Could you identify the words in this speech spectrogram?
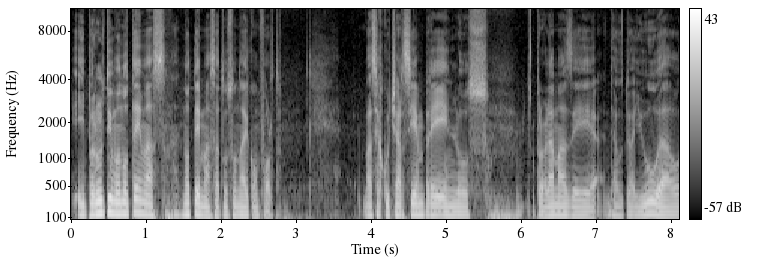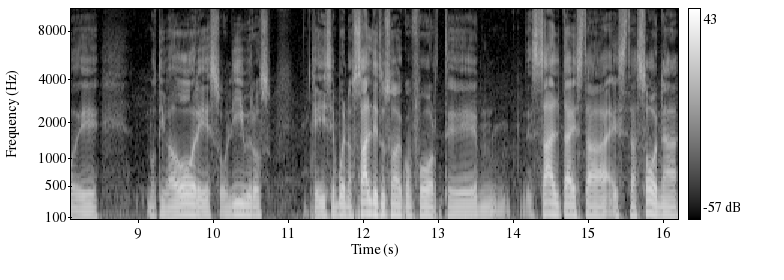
Y por último, no temas, no temas a tu zona de confort. Vas a escuchar siempre en los programas de, autoayuda o de motivadores o libros que dicen, bueno, sal de tu zona de confort, eh, salta esta, esta zona,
